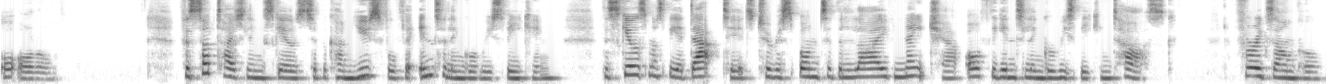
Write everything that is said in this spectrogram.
or oral. For subtitling skills to become useful for interlingual respeaking, the skills must be adapted to respond to the live nature of the interlingual respeaking task. For example,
